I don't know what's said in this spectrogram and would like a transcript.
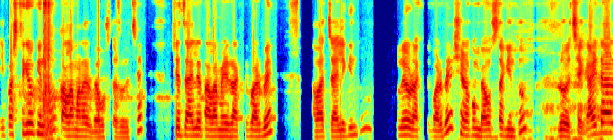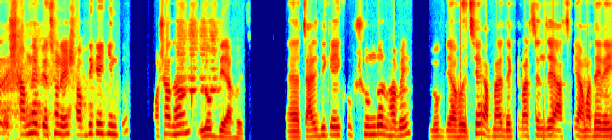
এই পাশ থেকেও কিন্তু তালা মারার ব্যবস্থা রয়েছে। সে চাইলে তালা মেরে রাখতে পারবে, আবার চাইলে কিন্তু খুলেও রাখতে পারবে, সেরকম ব্যবস্থা কিন্তু রয়েছে। গাড়িটার সামনে পেছনে সব দিকেই কিন্তু অসাধারণ লুক দেওয়া হয়েছে। চারিদিকেই খুব সুন্দরভাবে লুক দেওয়া হয়েছে। আপনারা দেখতে পাচ্ছেন যে আজকে আমাদের এই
